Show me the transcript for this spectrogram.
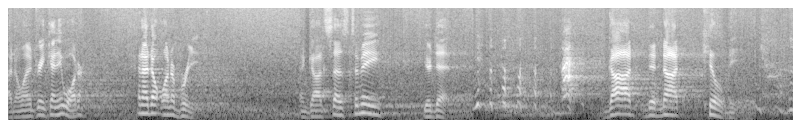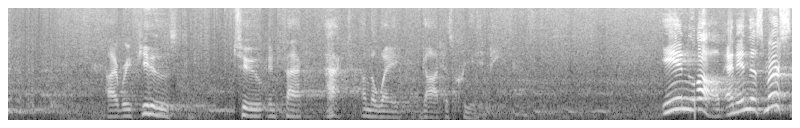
I don't want to drink any water. And I don't want to breathe. And God says to me, You're dead. God did not kill me. I refuse to, in fact, act on the way God has created me. In love and in this mercy,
